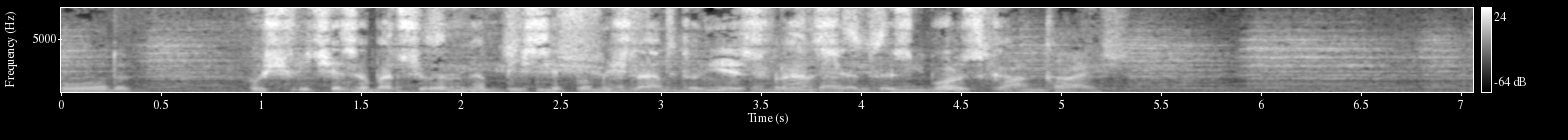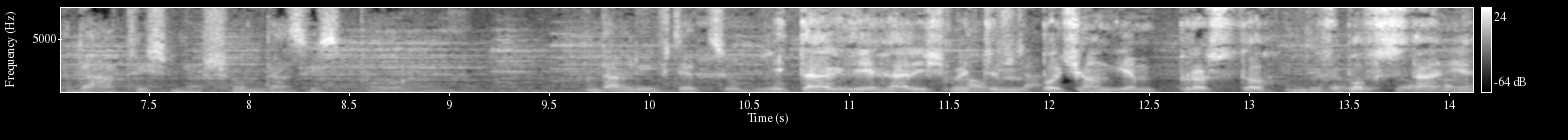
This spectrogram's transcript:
Wurde, Po świecie zobaczyłem napisy, pomyślałem, to nie jest Francja, to jest Polska. I tak wjechaliśmy tym pociągiem prosto w powstanie,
